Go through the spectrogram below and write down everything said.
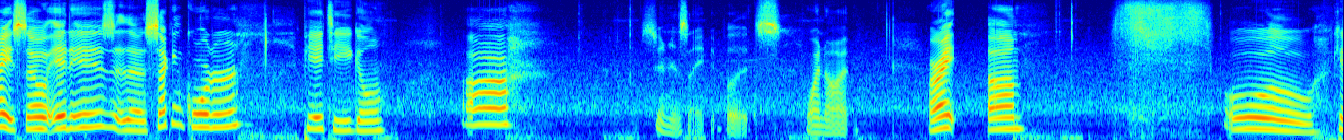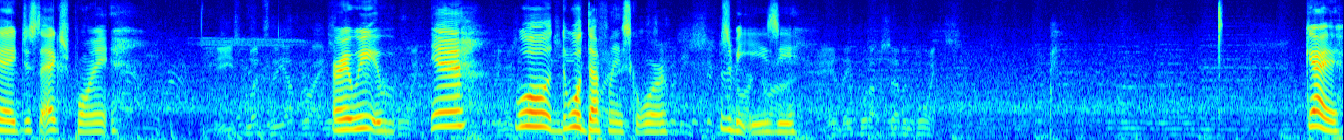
All right, so it is the second quarter. PAT going. Uh, soon as I, but why not? All right. Um. Oh, okay, just the extra point. He splits the uprights. All right, we, yeah, we'll we'll definitely score. This would be easy. Okay,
